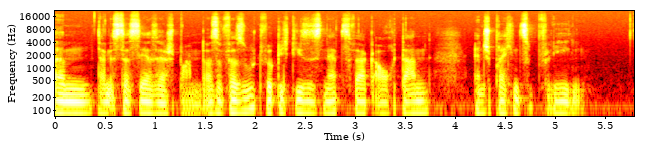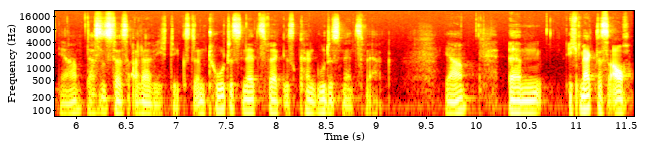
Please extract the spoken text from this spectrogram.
ähm, dann ist das sehr, sehr spannend. Also versucht wirklich dieses Netzwerk auch dann entsprechend zu pflegen. Ja, das ist das Allerwichtigste. Ein totes Netzwerk ist kein gutes Netzwerk. Ja, ähm, ich merke das auch,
